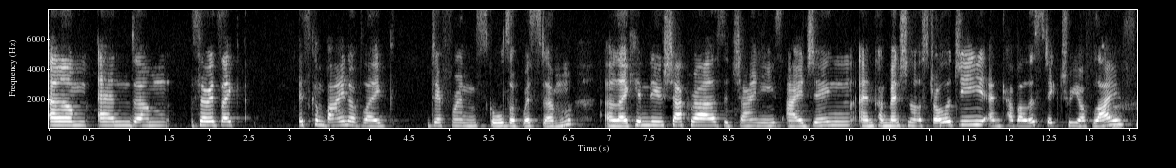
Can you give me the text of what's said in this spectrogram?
um, and um, so it's like it's combined of like different schools of wisdom, uh, like Hindu chakras, the Chinese I Ching, and conventional astrology and Kabbalistic tree of life.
